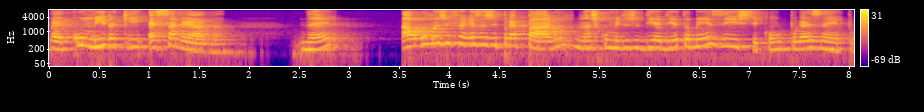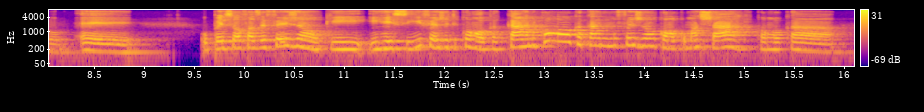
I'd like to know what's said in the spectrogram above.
é, comida aqui é sagrada, né? Algumas diferenças de preparo nas comidas do dia a dia também existem, como por exemplo, é, o pessoal fazer feijão, que em Recife a gente coloca carne, coloca carne no feijão, coloca uma charque, coloca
